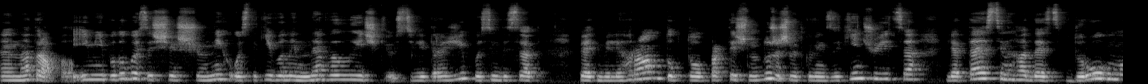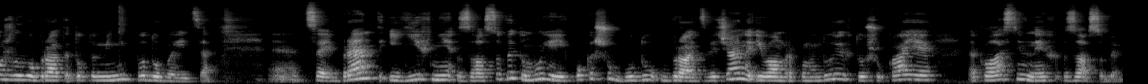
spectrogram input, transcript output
е, натрапила. І мені подобається ще, що в них ось такі вони невеличкі, ось ці літражі по 75 мг, тобто практично дуже швидко він закінчується для тестінга, десь в дорогу можливо брати. Тобто мені подобається. е, Цей бренд і їхні засоби, тому я їх поки що буду брати. Звичайно, і вам рекомендую, хто шукає е, класні в них засоби.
